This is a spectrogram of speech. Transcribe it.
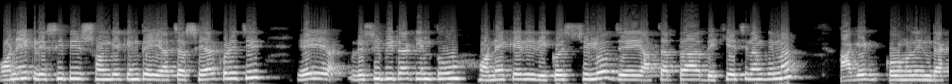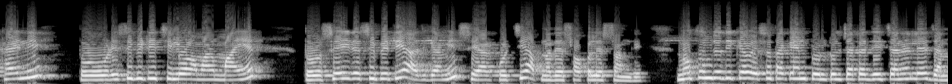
অনেক রেসিপির সঙ্গে কিন্তু এই আচার শেয়ার করেছি। এই রেসিপিটা কিন্তু অনেকেরই রিকোয়েস্ট ছিল যে এই আচারটা দেখিয়েছিলাম কিনা আগে কোনোদিন দেখায়নি তো রেসিপিটি ছিল আমার মায়ের তো সেই রেসিপিটি আজকে আমি শেয়ার করছি আপনাদের সকলের সঙ্গে নতুন যদি কেউ এসে থাকেন টুলটুল চ্যাটার্জি চ্যানেলে যেন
